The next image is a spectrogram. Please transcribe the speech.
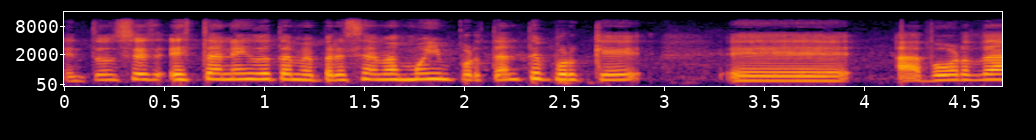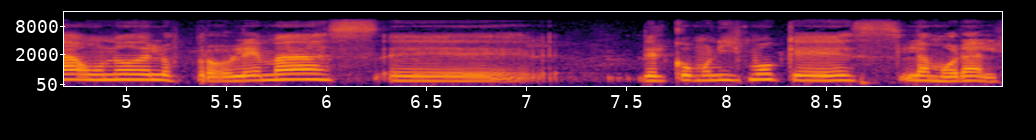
Entonces, esta anécdota me parece además muy importante porque eh, aborda uno de los problemas eh, del comunismo que es la moral.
